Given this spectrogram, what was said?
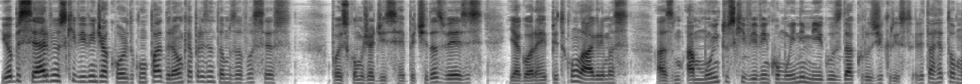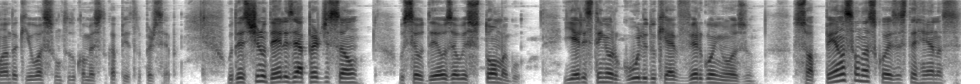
e observem os que vivem de acordo com o padrão que apresentamos a vocês. Pois, como já disse repetidas vezes, e agora repito com lágrimas, há muitos que vivem como inimigos da cruz de Cristo. Ele está retomando aqui o assunto do começo do capítulo, perceba. O destino deles é a perdição, o seu Deus é o estômago, e eles têm orgulho do que é vergonhoso. Só pensam nas coisas terrenas.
